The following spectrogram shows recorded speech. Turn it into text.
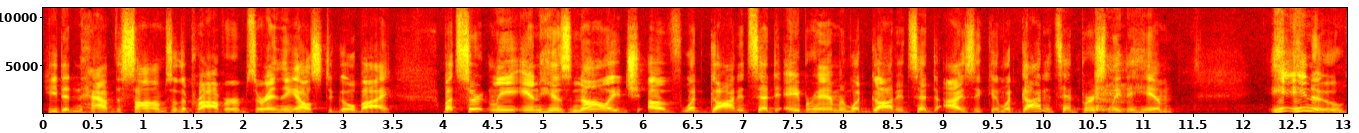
He didn't have the Psalms or the Proverbs or anything else to go by. But certainly, in his knowledge of what God had said to Abraham and what God had said to Isaac and what God had said personally to him, he, he knew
